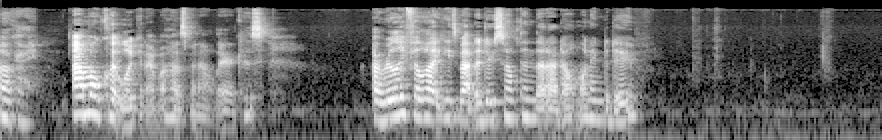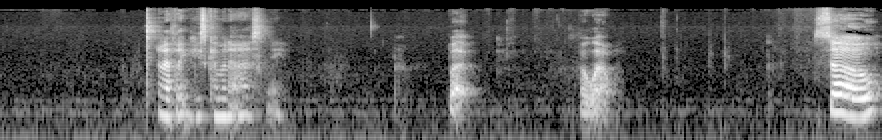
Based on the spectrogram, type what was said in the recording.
okay, I'm gonna quit looking at my husband out there because I really feel like he's about to do something that I don't want him to do. And I think he's coming to ask me. But, oh well. So,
